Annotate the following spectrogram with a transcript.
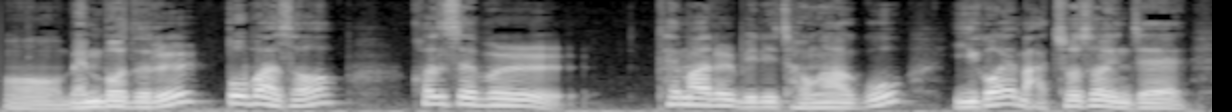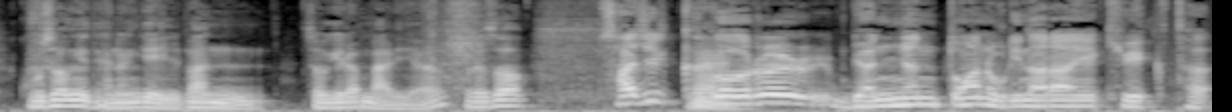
어, 멤버들을 뽑아서 컨셉을 테마를 미리 정하고 이거에 맞춰서 이제 구성이 되는 게 일반적이란 말이에요. 그래서 사실 그거를 네. 몇년 동안 우리나라의 기획사,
